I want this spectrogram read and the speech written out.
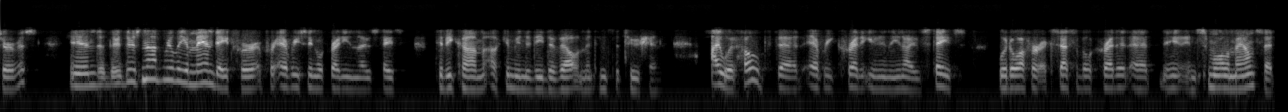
service, and there, there's not really a mandate for for every single credit union in the United States to become a community development institution. I would hope that every credit union in the United States would offer accessible credit at in small amounts at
